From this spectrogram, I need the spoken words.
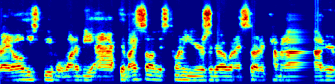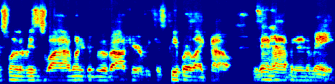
right? All these people want to be active. I saw this 20 years ago when I started coming out here. It's one of the reasons why I wanted to move out here because people are like, no, this ain't happening to me.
